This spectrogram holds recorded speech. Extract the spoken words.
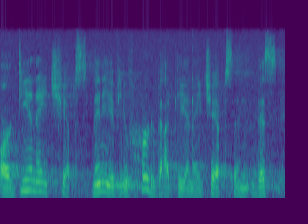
are DNA chips. Many of you have heard about DNA chips, and this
